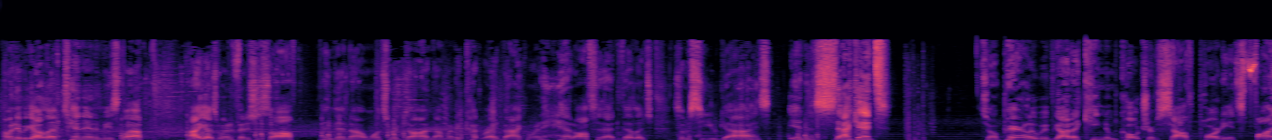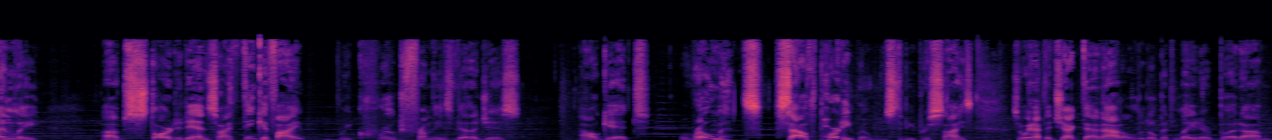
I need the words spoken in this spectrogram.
How many we got left? Ten enemies left. All right, guys, we're going to finish this off. And then uh, once we're done, I'm going to cut right back. I'm going to head off to that village. So I'm going to see you guys in a second. So apparently we've got a Kingdom Culture of South Party. It's finally uh, started in. So I think if I recruit from these villages, I'll get Romans. South Party Romans, to be precise. So we're to have to check that out a little bit later. But um,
